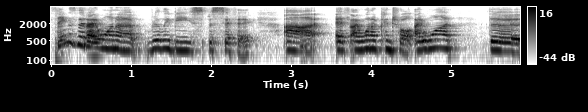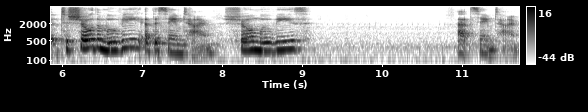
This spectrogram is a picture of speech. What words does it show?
things that I want to really be specific. Uh, if I want to control, I want the to show the movie at the same time. Show movies at same time.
